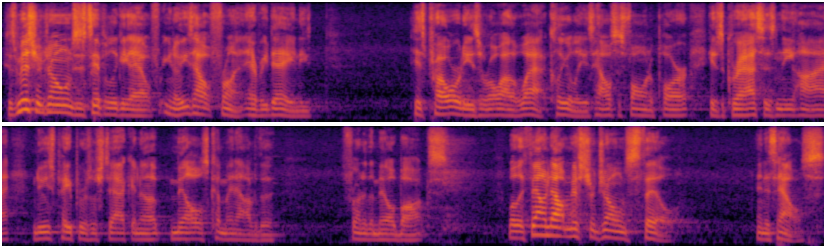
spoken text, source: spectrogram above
Because Mr. Jones is typically out, you know, he's out front every day and he, his priorities are all out of whack, clearly. His house is falling apart, his grass is knee high, newspapers are stacking up, mail's coming out of the front of the mailbox. Well, they found out Mr. Jones fell in his house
